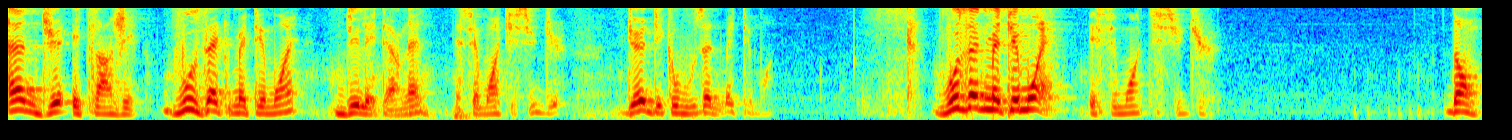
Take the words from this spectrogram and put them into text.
un Dieu étranger. Vous êtes mes témoins, dit l'Éternel, et c'est moi qui suis Dieu. Dieu dit que vous êtes mes témoins. Vous êtes mes témoins, et c'est moi qui suis Dieu. Donc,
